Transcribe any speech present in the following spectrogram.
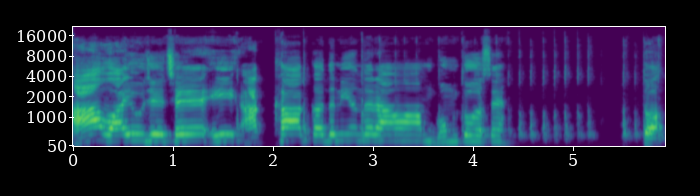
આ વાયુ જે છે, એ આખા કદની અંદર આમ ઘૂમતો હશે. તો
